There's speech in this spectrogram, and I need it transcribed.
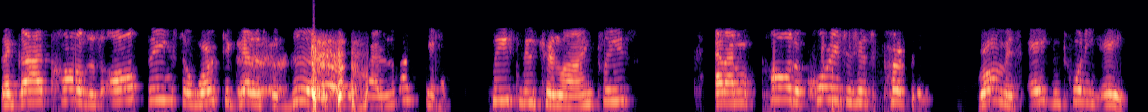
that God causes all things to work together for good I love Him. Please mute your line, please. And I'm called according to His purpose. Romans 8 and 28.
